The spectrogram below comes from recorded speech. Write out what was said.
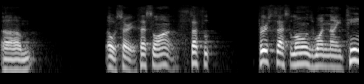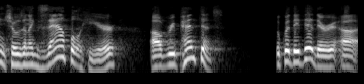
Um, oh, sorry, Thessalon, First Thessalonians 1.19 shows an example here of repentance. Look what they did. They're uh,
